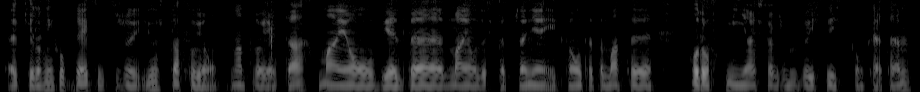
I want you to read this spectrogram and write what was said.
e, kierowników projektów, którzy już pracują na projektach, mają wiedzę, mają doświadczenie i chcą te tematy porozkminiać, tak żeby wyjść, wyjść z konkretem.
